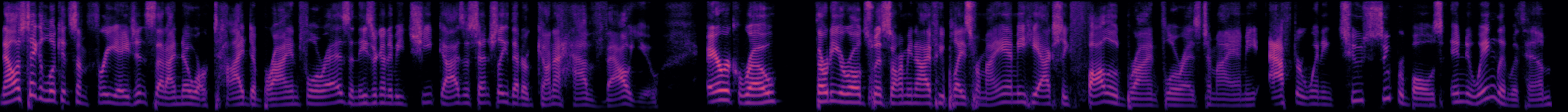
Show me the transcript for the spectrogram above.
Now let's take a look at some free agents that I know are tied to Brian Flores, and these are going to be cheap guys essentially that are going to have value. Eric Rowe, 30 year old Swiss Army knife who plays for Miami. He actually followed Brian Flores to Miami after winning two Super Bowls in New England with him.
